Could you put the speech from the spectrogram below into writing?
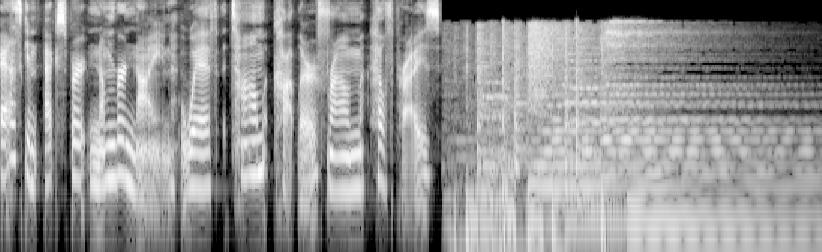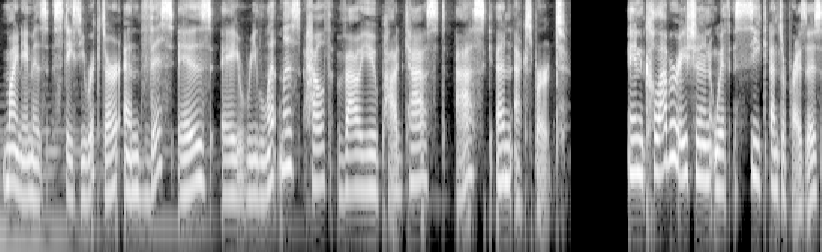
Ask an Expert number nine with Tom Kotler from HealthPrize. My name is Stacey Richter, and this is a relentless health value podcast, Ask an Expert. In collaboration with Seek Enterprises,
